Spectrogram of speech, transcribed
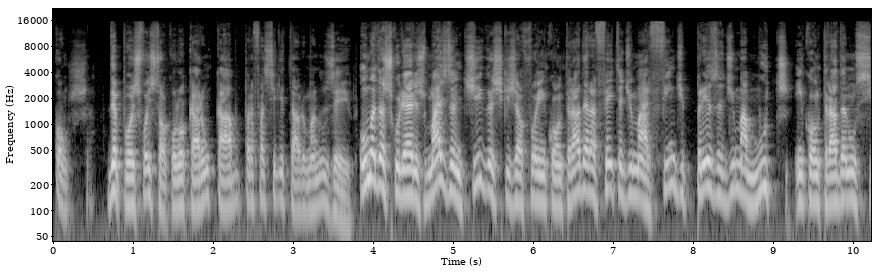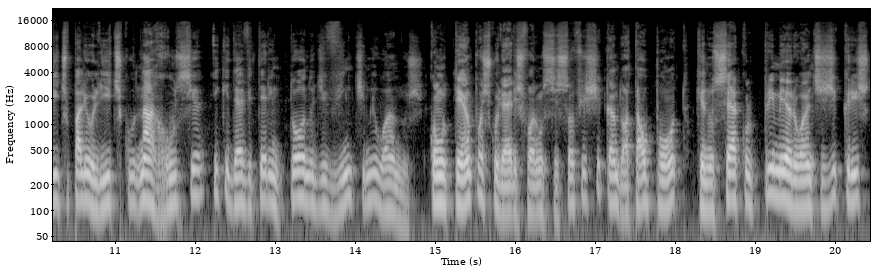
concha. Depois foi só colocar um cabo para facilitar o manuseio. Uma das colheres mais antigas que já foi encontrada era feita de marfim de presa de mamute, encontrada num sítio paleolítico na Rússia e que deve ter em torno de 20 mil anos. Com o tempo, as colheres foram se sofisticando a tal ponto que no século I a.C.,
